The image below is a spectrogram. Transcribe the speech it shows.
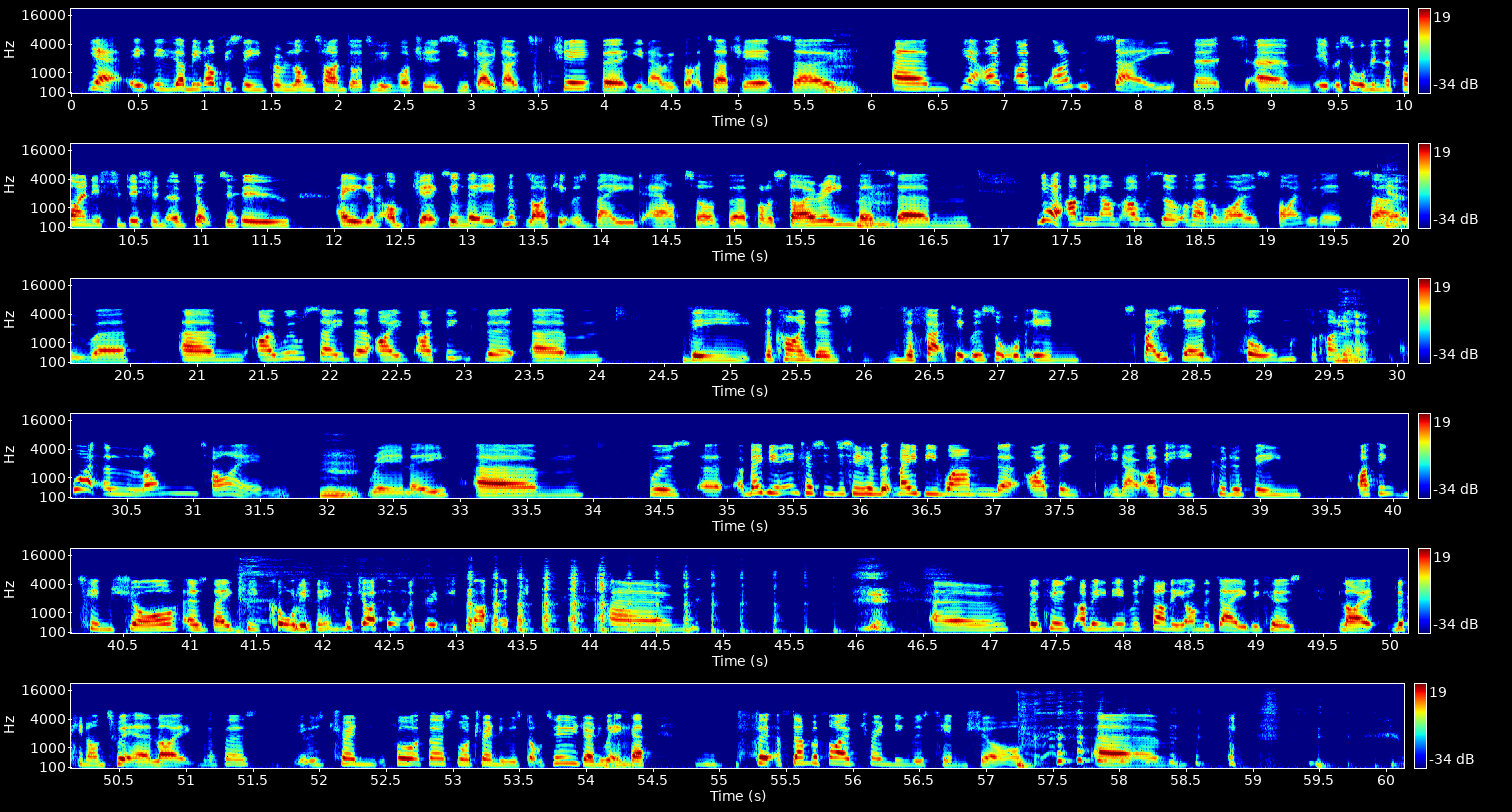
yeah, it, it, I mean, obviously, from long time Doctor Who watchers, you go don't touch it, but you know we've got to touch it. So. Um, yeah, I, I, I would say that um, it was sort of in the finest tradition of Doctor Who alien objects, in that it looked like it was made out of uh, polystyrene. But um, yeah, I mean, I, I was sort of otherwise fine with it. So uh, um, I will say that I, I think that um, the the kind of the fact it was sort of in space egg form for kind Yeah. of quite a long time Hmm. really um, was uh, maybe an interesting decision, but maybe one that I think you know I think it could have been I think Tim Shaw, as they keep calling him, which I thought was really funny. Um, uh, because I mean, it was funny on the day because, like, looking on Twitter, like the first it was trend for first four trending was Doctor Who, Jodie Whittaker. F- number five trending was Tim Shaw, um,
